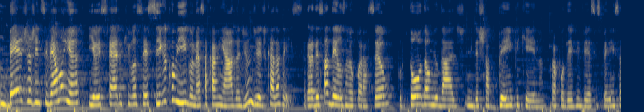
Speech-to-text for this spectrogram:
Um beijo, a gente se vê amanhã e eu espero que você siga comigo nessa caminhada de um dia de cada vez. Agradeço a Deus no meu coração por toda a humildade, me deixar bem pequena para poder viver essa experiência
